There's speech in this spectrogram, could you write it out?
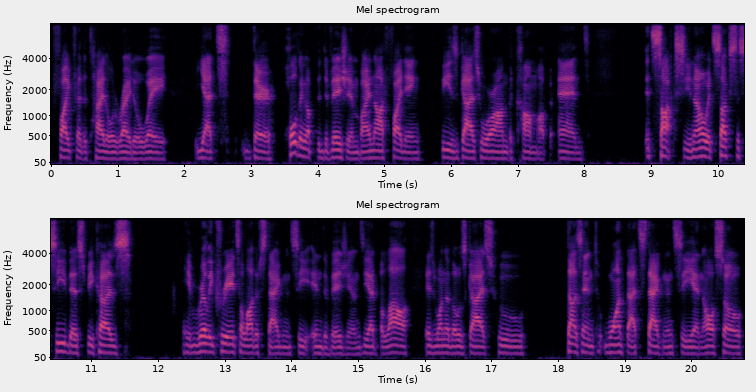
fight for the title right away. Yet they're holding up the division by not fighting these guys who are on the come up. And it sucks, you know, it sucks to see this because it really creates a lot of stagnancy in divisions. Yet Belal is one of those guys who doesn't want that stagnancy and also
